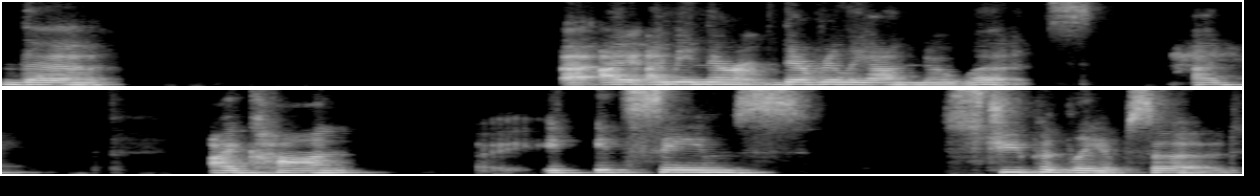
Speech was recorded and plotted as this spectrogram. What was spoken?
The I, I mean, there there really are no words. I I can't. It it seems stupidly absurd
